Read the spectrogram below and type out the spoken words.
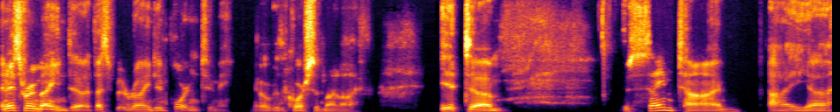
and it's remained uh, that's remained important to me over the course of my life. It um, the same time I uh,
